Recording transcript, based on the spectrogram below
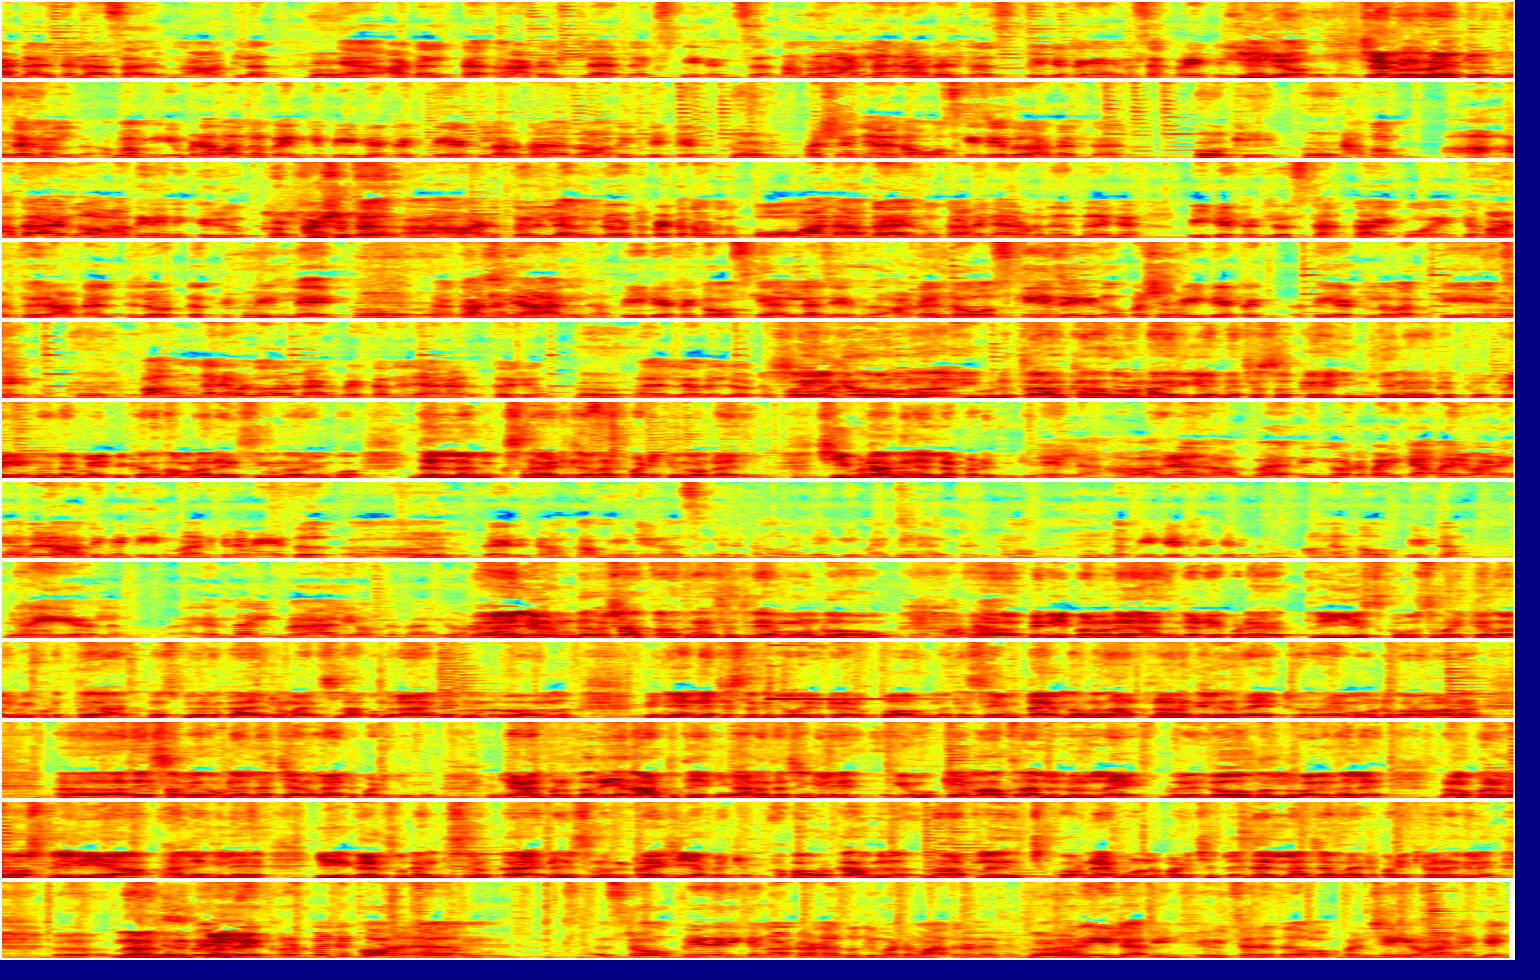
അഡൾട്ട് നഴ്സ് ആയിരുന്നു നാട്ടിൽ അഡൾട്ട് അഡൾട്ടിലായിരുന്നു എക്സ്പീരിയൻസ് നമ്മുടെ നാട്ടിൽ അങ്ങനെ അഡൾട്ട് പീഡിയട്രിക് അങ്ങനെ സെപ്പറേറ്റ് ഇല്ല. ഇല്ലല്ലോ ജനറൽ അപ്പം ഇവിടെ വന്നപ്പോ എനിക്ക് പീഡിയട്രിക് തിയേറ്ററിലോട്ടായിരുന്നു ആദ്യം കിട്ടിയത്. പക്ഷെ ഞാൻ ഓസ്കി ചെയ്തത് അഡൾട്ട് ആയിരുന്നു അപ്പം അതായിരുന്നു ആദ്യം എനിക്കൊരു അടുത്ത അടുത്തൊരു ലെവലിലോട്ട് പെട്ടെന്ന് അവിടുന്ന് പോവാൻ അതായിരുന്നു. കാരണം ഞാൻ അവിടെ നിന്ന് കഴിഞ്ഞാൽ പീഡിയട്രിക്കിൽ സ്റ്റക്ക് ആയി പോയി. എനിക്ക് അപ്പൊ അടുത്തൊരു അഡൾട്ടിലോട്ട് കിട്ടില്ലേ കാരണം ഞാൻ പീഡിയട്രിക് ഓസ്കി അല്ല ചെയ്തത്. അഡൾട്ട് ഓസ്കി ചെയ്തു. പക്ഷെ പീഡിയട്രിക് തിയേറ്ററിൽ വർക്ക് ചെയ്യുകയും ചെയ്യുന്നു. അപ്പൊ അങ്ങനെ ഉള്ളതുകൊണ്ടാണ് പെട്ടെന്ന് ഞാൻ അടുത്തൊരു. ലെവലിലോട്ട് എനിക്ക് തോന്നുന്നത് ഇവിടുത്തെ ആൾക്കാർ അതുകൊണ്ടായിരിക്കും എൻ എച്ച് എസ് ഒക്കെ ഇന്ത്യനൊക്കെ പ്രിഫർ ചെയ്യുന്നത് അല്ലെ? മേ ബി കാരണം നമ്മുടെ നഴ്സിംഗ് എന്ന് പറയുമ്പോൾ ഇതെല്ലാം മിക്സഡ് ആയിട്ട് ചില പഠിക്കുന്നുണ്ടായിരിക്കും. പക്ഷെ ഇവിടെ അങ്ങനെയല്ല പഠിപ്പിക്കും ഇല്ല. അവർ ഇങ്ങോട്ട് പഠിക്കാൻ വരുവാണെങ്കിൽ അവർ ആദ്യമേ തീരുമാനിക്കണം ഏത് എടുക്കണം. കമ്മ്യൂണിറ്റി നഴ്സിംഗ് എടുക്കണോ? അല്ലെങ്കിൽ മെന്റൽ ഹെൽത്ത് എടുക്കണോ? പീഡിയട്രിക് എടുക്കണോ? അങ്ങനെ നോക്കിയിട്ട് ത്രീ ഇയറിൽ എന്തായാലും വാല്യൂ ഉണ്ട് വാല്യൂ ഉണ്ട്. പക്ഷെ അത് അതിനനുസരിച്ച് എമൗണ്ടും ആവും. പിന്നെ ഈ പറഞ്ഞ പോലെ അതിന്റെ ഇടയിൽ കൂടെ ത്രീ ഇയേഴ്സ് കോഴ്സ് പഠിക്കാന്ന് പറയുമ്പോൾ ഇവിടുത്തെ അറ്റ്മോസ്ഫിയറും കാര്യങ്ങളും മനസ്സിലാക്കുന്നു ലാംഗ്വേജ് ഇമ്പ്രൂവ് ആവുന്നു. പിന്നെ എൻ എച്ച് എസിലൊക്കെ ജോലി കിട്ടാൻ എളുപ്പമാവുന്നു. അറ്റ് സെയിം ടൈം നമ്മുടെ നാട്ടിലാണെങ്കിൽ റേറ്റ് എമൗണ്ട് കുറവാണ്. അതേസമയം നമ്മളെല്ലാം ജനറൽ ആയിട്ട് പഠിക്കുന്നു. ഞാൻ പ്രിഫർ ചെയ്യാൻ നാട്ടിലേക്ക് കാരണം എന്താ വെച്ചെങ്കിൽ യു കെ മാത്രമല്ലല്ലോ ലൈഫ് ലോകം എന്ന് പറയുന്നത് അല്ലേ? നമുക്കാണെങ്കിൽ ഓസ്ട്രേലിയ അല്ലെങ്കിൽ ഈ ഗൾഫ് കൺട്രീസിലൊക്കെ നഴ്സുമാർക്ക് ട്രൈ ചെയ്യാൻ പറ്റും. അപ്പൊ അവർക്ക് അവർ നാട്ടിൽ കുറഞ്ഞ എമൗണ്ട് പഠിച്ചിട്ട് ഇതെല്ലാം ജനറൽ ആയിട്ട് പഠിക്കുകയാണെങ്കിൽ നിറഞ്ഞു നിൽക്കുമല്ലേ സ്റ്റോപ്പ് ചെയ്തിരിക്കുന്നോണ്ടുള്ള ബുദ്ധിമുട്ട് മാത്രമേ അറിയില്ല. ഇൻ ഫ്യൂച്ചർ ഇത് ഓപ്പൺ ചെയ്യുവാണെങ്കിൽ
